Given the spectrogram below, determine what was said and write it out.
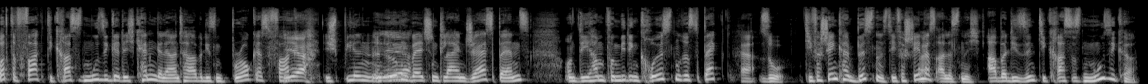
What the fuck? Die krassesten Musiker, die ich kennengelernt habe, die sind broke as fuck. Ja. Die spielen in Ja. irgendwelchen kleinen Jazzbands und die haben von mir den größten Respekt. Ja. So, die verstehen kein Business, die verstehen das alles nicht, aber die sind die krassesten Musiker.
